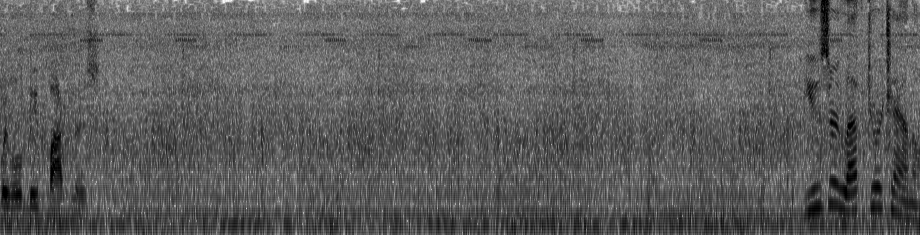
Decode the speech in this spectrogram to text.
we will be partners. User left your channel.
